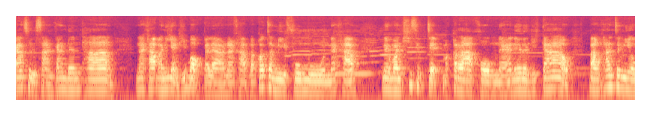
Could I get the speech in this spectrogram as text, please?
การสื่อสารการเดินทาง นะครับอันนี้อย่างที่บอกไปแล้วนะครับ แล้วก็จะมีฟูมูลนะครับในวันที่ 17 มกราคมนะในเดือนที่ 9 บางท่านจะมีโอ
